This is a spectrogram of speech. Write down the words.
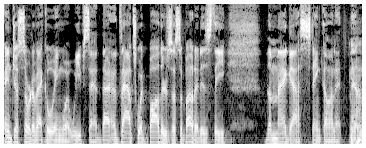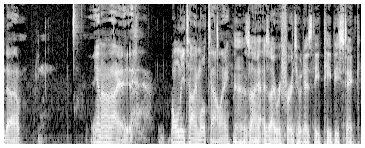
and just sort of echoing what we've said. That that's what bothers us about it is the the MAGA stink on it, and uh, you know, I only time will tell. Eh? As I as I refer to it as the pee pee stink.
